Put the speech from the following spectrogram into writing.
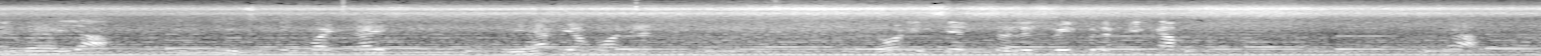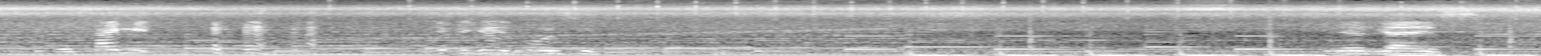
And uh, yeah, everything is sitting quite nice. We're happy about it. Drone is set, so let's wait for the pickup. Yeah, we'll time it. Keep you guys posted. Yes, guys.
